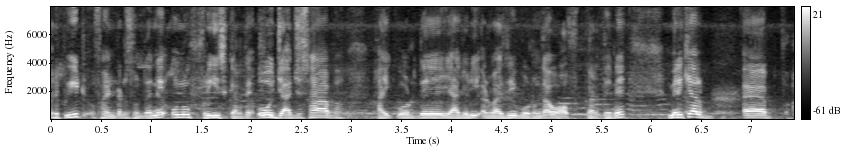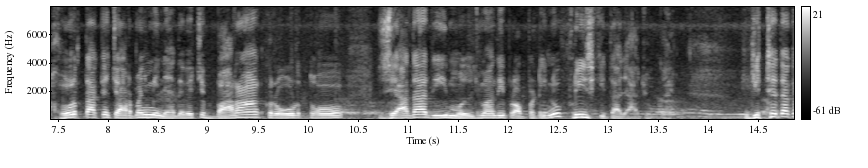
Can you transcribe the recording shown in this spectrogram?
ਰਿਪੀਟ ਅਫੈਂਡਰਸ ਹੁੰਦੇ ਨੇ, ਉਹਨੂੰ ਫਰੀਜ਼ ਕਰਦੇ। ਉਹ ਜੱਜ ਸਾਹਿਬ ਹਾਈ ਕੋਰਟ ਦੇ ਜਾਂ ਜਿਹੜੀ ਐਡਵਾਈਜ਼ਰੀ ਬੋਰਡ ਹੁੰਦਾ, ਉਹ ਆਫ ਕਰਦੇ ਨੇ। ਮੇਰੇ ਖਿਆਲ ਹੁਣ ਤੱਕ ਇਹ 4-5 ਮਹੀਨਿਆਂ ਦੇ ਵਿੱਚ 12 ਕਰੋੜ ਤੋਂ ਜ਼ਿਆਦਾ ਦੀ ਮੁਲਜ਼ਮਾਂ ਦੀ ਪ੍ਰਾਪਰਟੀ ਨੂੰ ਫਰੀਜ਼ ਕੀਤਾ ਜਾ ਚੁੱਕਾ ਹੈ। ਜਿੱਥੇ ਤੱਕ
